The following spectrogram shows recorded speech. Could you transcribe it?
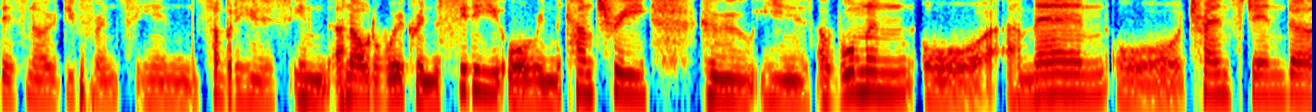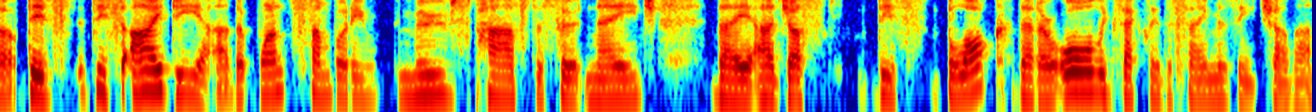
There's no difference in somebody who's in an older worker in the city or in the country who is a woman or a man or transgender. There's this idea that once somebody moves past a certain age, they are just this block that are all exactly the same as each other.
